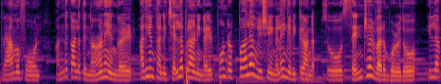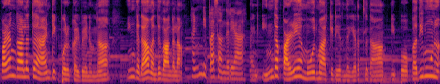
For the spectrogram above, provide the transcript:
கிராமஃபோன் அந்த காலத்து நாணயங்கள் அதையும் தாண்டி செல்லப்பிராணிகள் போன்ற பல விஷயங்களை இங்க விற்கிறாங்க ஸோ சென்ட்ரல் வரும் பொழுதோ இல்ல பழங்காலத்து ஆன்டிக் பொருட்கள் வேணும்னா இங்க தான் வந்து வாங்கலாம். கண்டிப்பா சௌந்தர்யா. அண்ட் இந்த பழைய மூர் மார்க்கெட் இருந்த இடத்துல தான் இப்போ பதிமூணு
